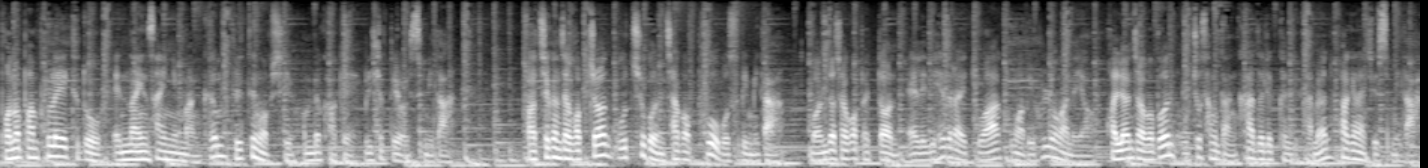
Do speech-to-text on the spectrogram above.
번호판 플레이트도 N9 사인인 만큼 들뜸없이 완벽하게 밀착되어 있습니다. 좌측은 작업 전, 우측은 작업 후 모습입니다. 먼저 작업했던 LED 헤드라이트와 궁합이 훌륭하네요. 관련 작업은 우측 상단 카드를 클릭하면 확인할 수 있습니다.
